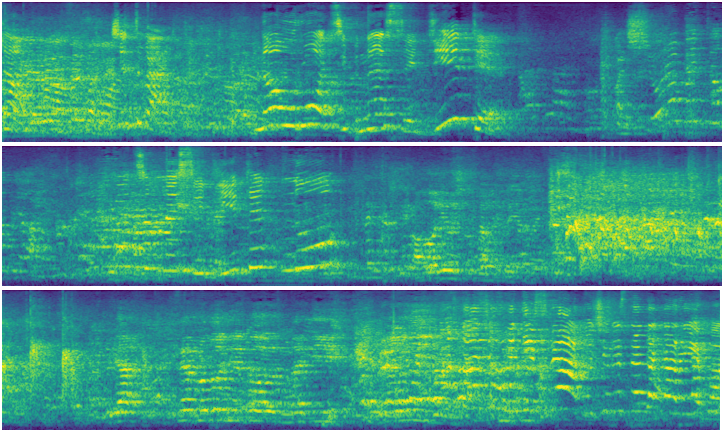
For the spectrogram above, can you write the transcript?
Так, четверте. На уроці б не сидіти. А що робити? На уроці б не сидіти. Ну, А горілочки там стоїть. Я це продовження до Надії. Сьогодні свято, через те така риба.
